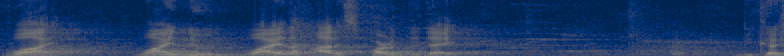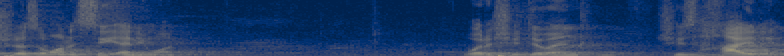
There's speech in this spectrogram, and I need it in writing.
Why? Why noon? Why the hottest part of the day? Because she doesn't want to see anyone. What is she doing? She's hiding.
